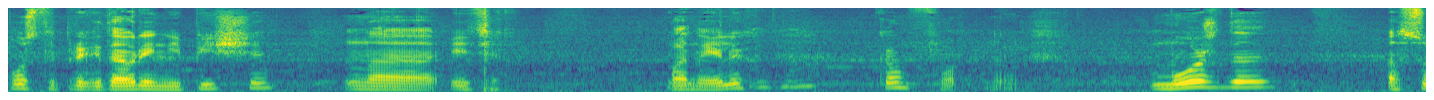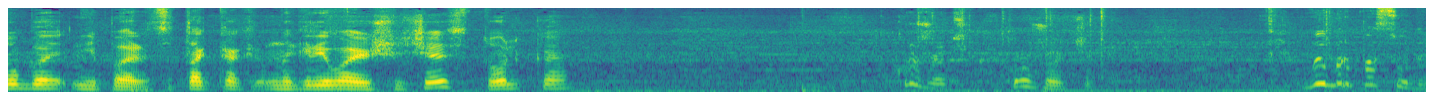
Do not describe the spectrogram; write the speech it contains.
после приготовления пищи на этих панелях Мгм. комфортная. Можно особо не париться, так как нагревающая часть только Кружочек. кружочек. Выбор посуды.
